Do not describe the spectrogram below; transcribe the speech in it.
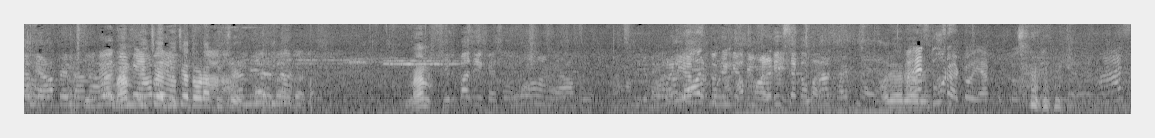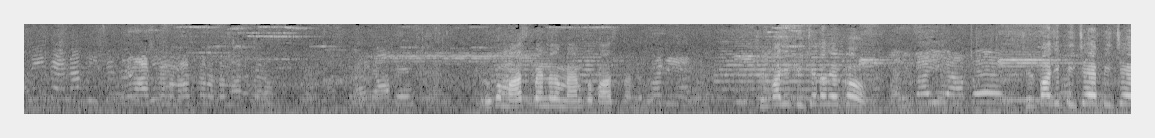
ma'am, पीछे पीछे, थोड़ा पीछे। मैम। अरे अरे अरे। दूर हटो यार तुम लोग रुको, मास्क पहनने दो, मैम को पास पहनने दो। शिल्पा जी, पीछे तो देखो। शिल्पा जी, पीछे पीछे।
